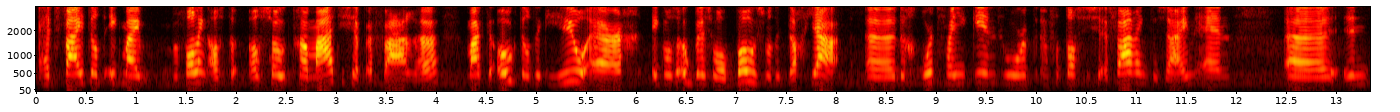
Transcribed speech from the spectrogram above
het feit dat ik mijn bevalling als, als zo traumatisch heb ervaren, maakte ook dat ik heel erg. Ik was ook best wel boos, want ik dacht, ja, uh, de geboorte van je kind hoort een fantastische ervaring te zijn. En, uh, en,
